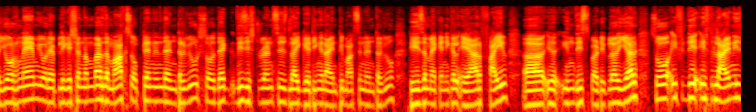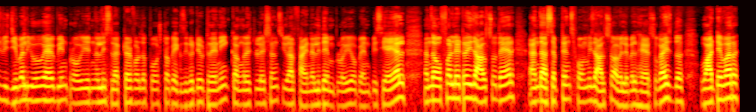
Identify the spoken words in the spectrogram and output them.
your name, your application number, the marks obtained in the interview. So these students is like getting a 90 marks in interview he is a mechanical AR5 uh, in this particular year. So if the if the line is visible, you have been provisionally selected for the post of executive trainee. Congratulations, you are finally the employee of NPCIL, and the offer letter is also there, and the acceptance form is also available here. So guys, the whatever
